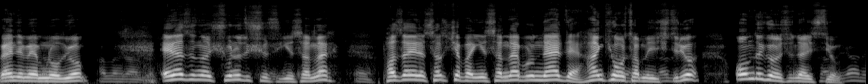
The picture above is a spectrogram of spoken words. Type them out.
Ben de memnun oluyorum. Allah razı olsun. En azından şunu düşünsün insanlar. Evet. Pazar yerine satış yapan insanlar bunu nerede, hangi ortamda yetiştiriyor onu da görsünler istiyorum. Yani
